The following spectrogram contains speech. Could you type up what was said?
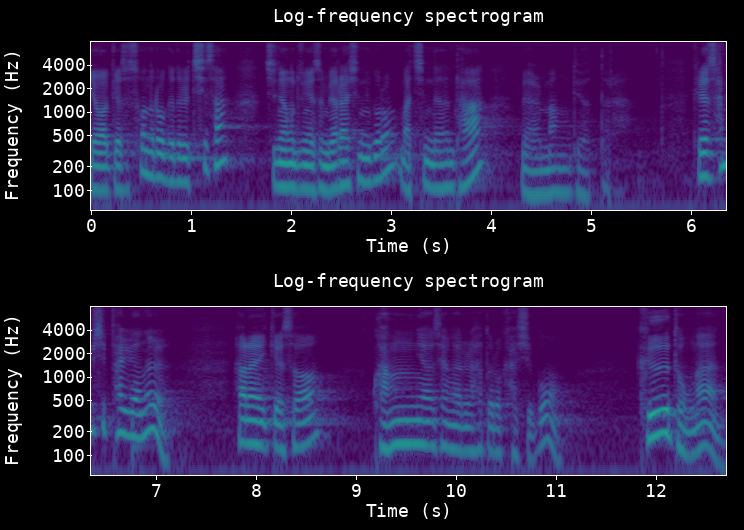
여호와께서 손으로 그들을 치사 진영 중에서 멸하신 거로 마침내는 다 멸망되었더라. 그래서 38년을 하나님께서 광야 생활을 하도록 하시고 그 동안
